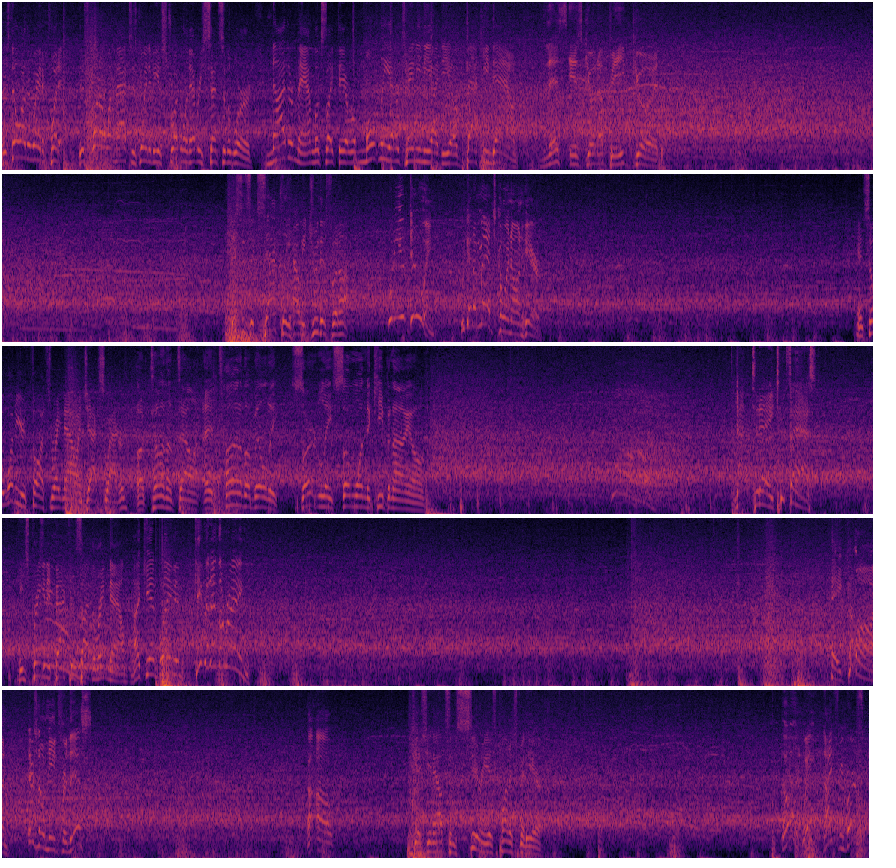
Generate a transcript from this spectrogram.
There's no other way to put it. This one-on-one -on -one match is going to be a struggle in every sense of the word. Neither man looks like they are remotely entertaining the idea of backing down. This is gonna be good. This is exactly how he drew this one up. What are you doing? We got a match going on here. And so what are your thoughts right now on Jack Swagger? A ton of talent, a ton of ability. Certainly someone to keep an eye on. Not today, too fast. He's bringing it back inside the ring now. I can't blame him. Keep it in the ring. Hey, come on. There's no need for this. Uh-oh. Dishing out some serious punishment here. Oh, wait. Nice reversal.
